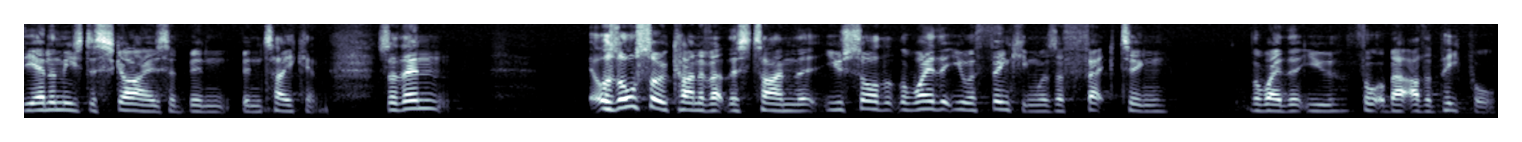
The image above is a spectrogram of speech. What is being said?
the enemy's disguise had been, been taken. So then it was also kind of at this time that you saw that the way that you were thinking was affecting the way that you thought about other people.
